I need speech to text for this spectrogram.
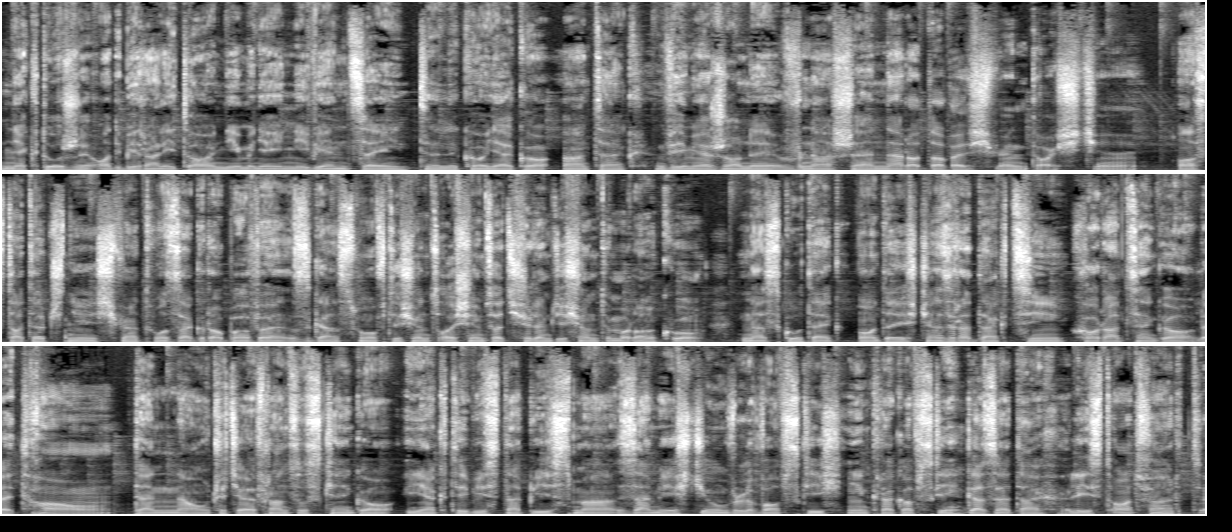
Niektórzy odbierali to ni mniej ni więcej tylko jako atak wymierzony w nasze narodowe świętości. Ostatecznie światło zagrobowe zgasło w 1870 roku na skutek odejścia z redakcji Horacego Letron. Ten nauczyciel francuskiego i aktywista pisma zamieścił w lwowskich i krakowskich gazetach list otwarty,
